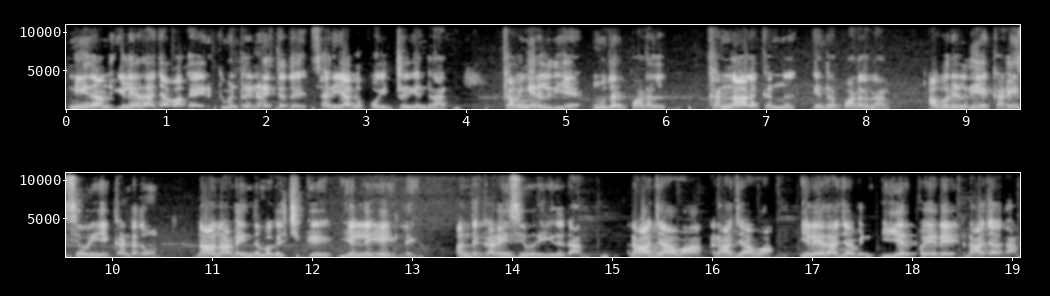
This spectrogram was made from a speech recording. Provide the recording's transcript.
நீதான் இளையராஜாவாக இருக்கும் என்று நினைத்தது சரியாக போயிற்று என்றார். கவிஞர் எழுதிய முதற் பாடல் கண்ணால கண்ணு என்ற பாடல்தான். அவர் எழுதிய கடைசி வரியை கண்டதும் நான் அடைந்த மகிழ்ச்சிக்கு எல்லையே இல்லை. அந்த கடைசி வரி இதுதான். ராஜாவா ராஜாவா இளையராஜாவின் இயற்பெயரே ராஜாதான்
